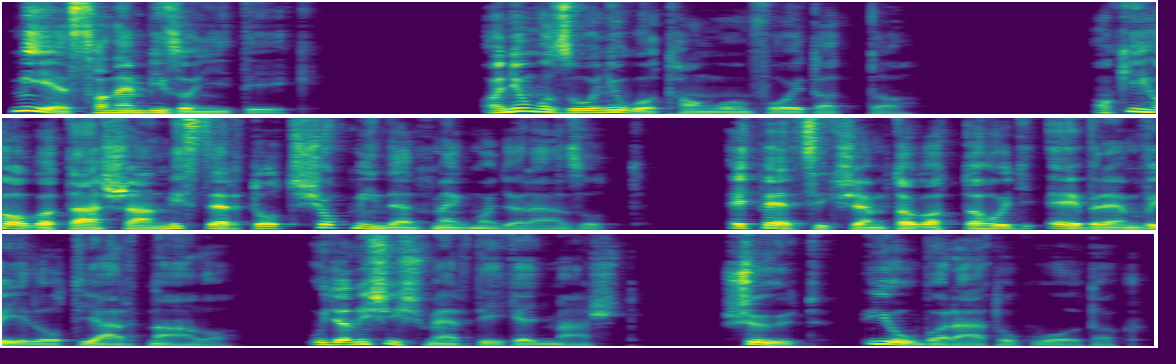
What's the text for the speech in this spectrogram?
Mi ez, ha nem bizonyíték? A nyomozó nyugodt hangon folytatta. A kihallgatásán Mr. Todd sok mindent megmagyarázott. Egy percig sem tagadta, hogy Abraham Vélott járt nála. Ugyanis ismerték egymást. Sőt, jó barátok voltak.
